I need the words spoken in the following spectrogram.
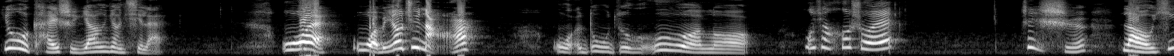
又开始嚷嚷起来：“喂，我们要去哪儿？我肚子饿了，我想喝水。”这时，老鹰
